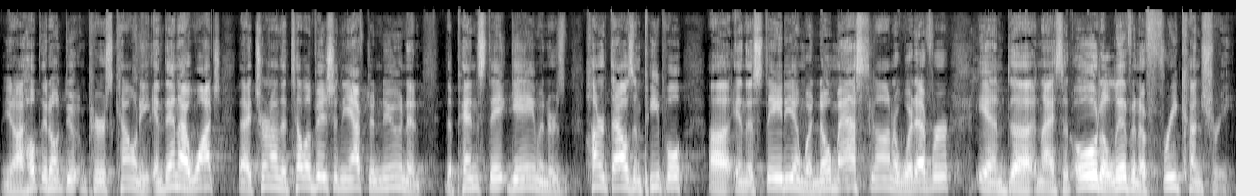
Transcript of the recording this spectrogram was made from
you know, I hope they don't do it in Pierce County. And then I watch, I turn on the television in the afternoon and the Penn State game, and there's 100,000 people uh, in the stadium with no mask on or whatever. And, uh, and I said, oh, to live in a free country.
